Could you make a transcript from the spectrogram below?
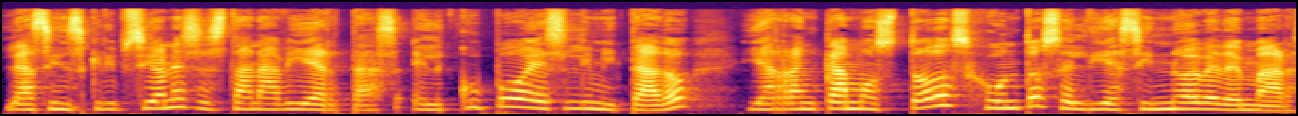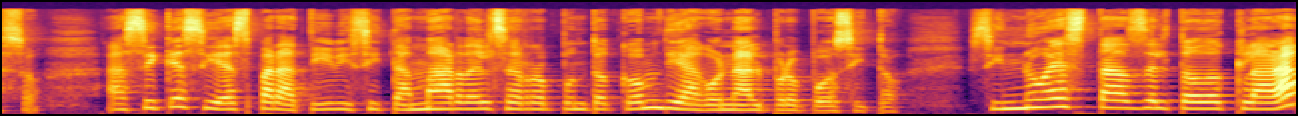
Las inscripciones están abiertas, el cupo es limitado y arrancamos todos juntos el 19 de marzo. Así que si es para ti, visita mardelcerro.com diagonal propósito. Si no estás del todo clara,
